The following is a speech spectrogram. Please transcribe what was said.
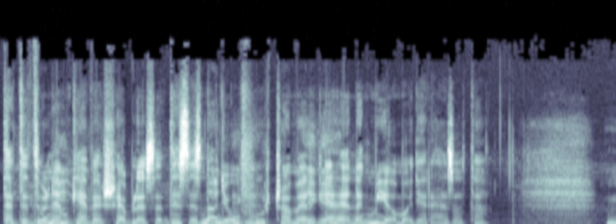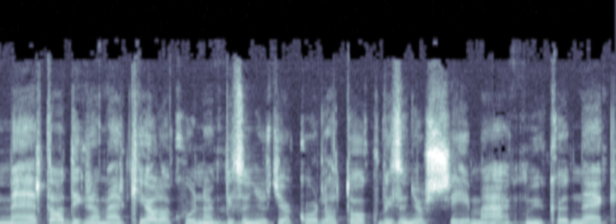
Tehát igen, ettől nem igen. kevesebb lesz. De ez, ez nagyon igen, furcsa, mert igen. ennek mi a magyarázata? mert addigra már kialakulnak bizonyos gyakorlatok, bizonyos sémák működnek,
